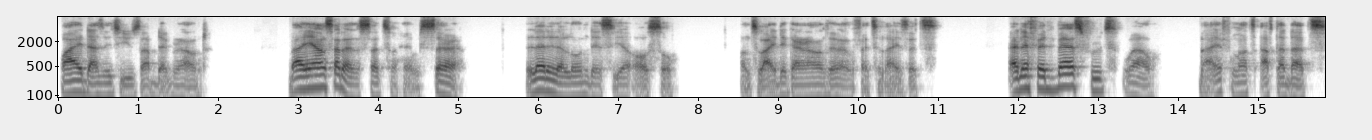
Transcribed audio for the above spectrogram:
Why does it use up the ground? But he answered and said to him, Sir, let it alone this year also, until I dig around it and fertilize it. And if it bears fruit, well, but if not after that,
